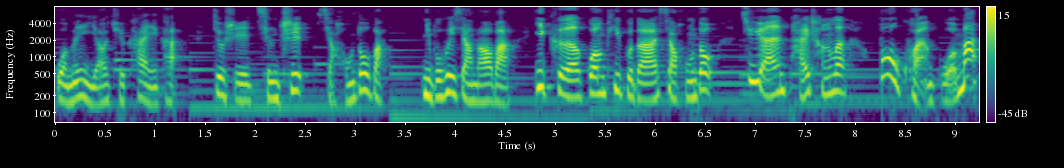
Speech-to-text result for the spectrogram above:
我们也要去看一看。就是请吃小红豆吧，你不会想到吧？一颗光屁股的小红豆，居然排成了爆款国漫。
